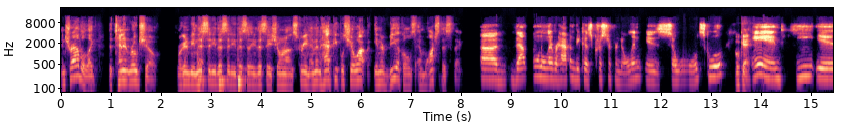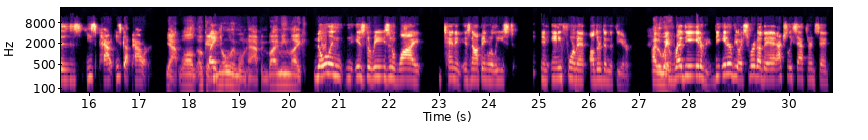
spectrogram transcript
and travel like the Tenet Road Show. We're going to be in this city, this city, this city, this city, showing on the screen, and then have people show up in their vehicles and watch this thing. Uh, that one will never happen because Christopher Nolan is so old school, Okay. and he is he's power. He's got power. Yeah. Well, okay. Like- Nolan won't happen, but I mean, like, Nolan is the reason why Tenet is not being released in any format other than the theater. by the way, I read the interview. The interview, I swear to God, they actually sat there and said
